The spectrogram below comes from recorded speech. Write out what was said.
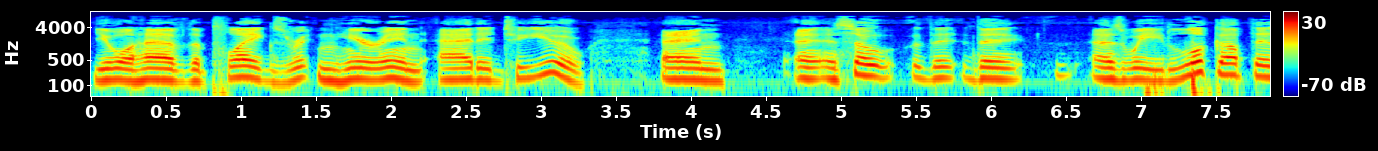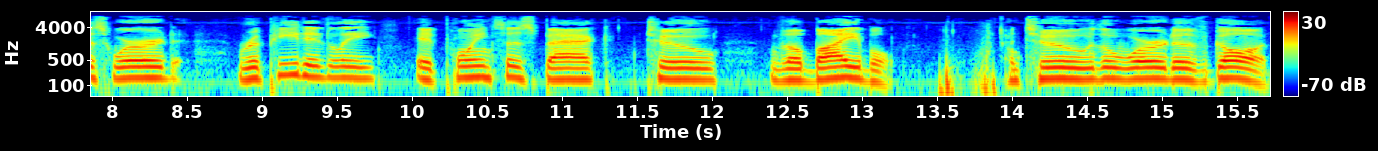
you will have the plagues written herein added to you. And, and so the, the, as we look up this word repeatedly, it points us back to the Bible to the Word of God.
